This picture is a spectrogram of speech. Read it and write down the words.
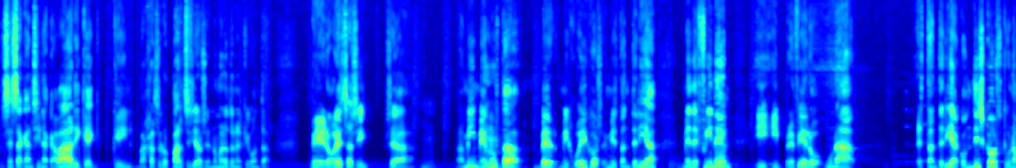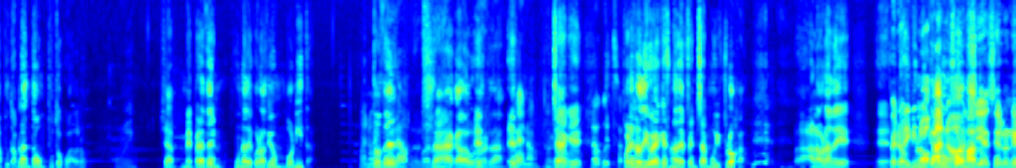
se sacan sin acabar y que hay que bajarse los parches, ya lo sé, no me lo tenéis que contar. Pero es así. O sea, Mm. a mí me gusta ver mis juegos en mi estantería, me definen y, y prefiero una estantería con discos que una puta planta o un puto cuadro. O sea, me parecen una decoración bonita. Bueno, Entonces, no, o Bueno, sea, a cada uno, es- ¿verdad? es- Bueno. o sea que Lo gusto. por eso digo eh, que es una defensa muy floja a la hora de eh, Pero reivindicar floja un no, formato. si es el único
